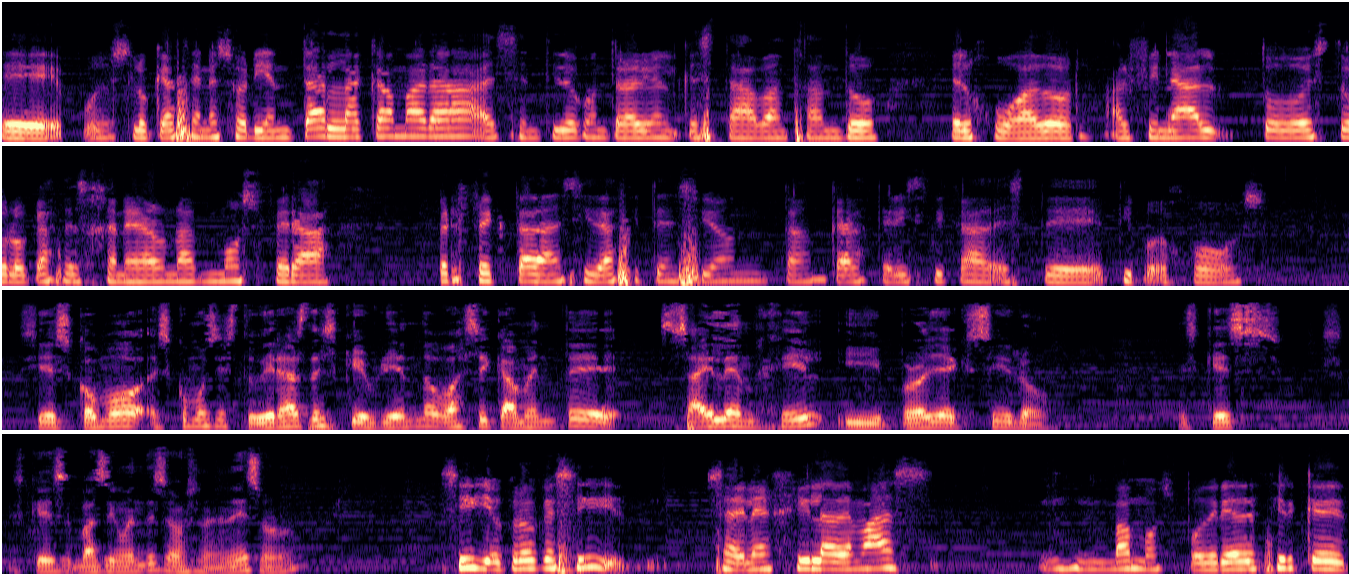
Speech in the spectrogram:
eh, pues lo que hacen es orientar la cámara al sentido contrario en el que está avanzando el jugador. Al final todo esto lo que hace es generar una atmósfera perfecta de ansiedad y tensión tan característica de este tipo de juegos. Sí, es como, es como si estuvieras describiendo básicamente Silent Hill y Project Zero. Es que es, es que es, básicamente se basan en eso, ¿no? Sí, yo creo que sí. Silent Hill además, vamos, podría decir que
